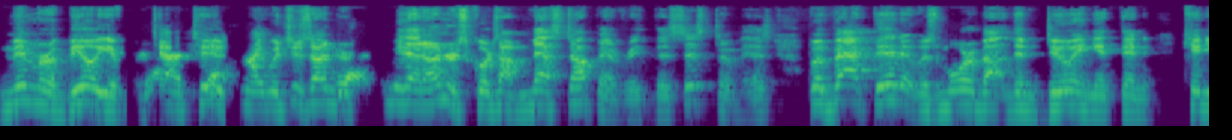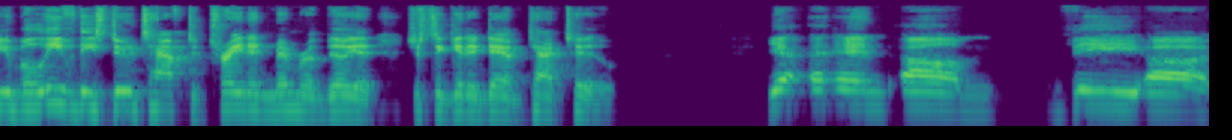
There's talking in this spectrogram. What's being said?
memorabilia for yeah, tattoos, yeah. right? Which is under, I mean, that underscores how messed up every the system is. But back then, it was more about them doing it than can you believe these dudes have to trade in memorabilia just to get a damn tattoo? Yeah, and um, the uh,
